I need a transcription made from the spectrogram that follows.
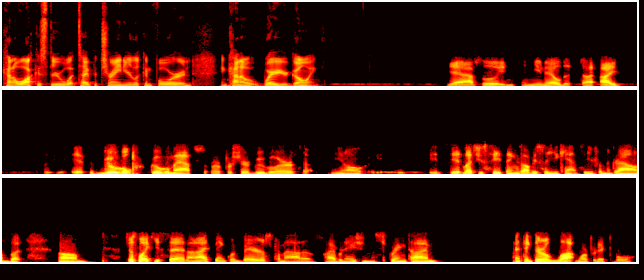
Kind of walk us through what type of terrain you're looking for and, and kind of where you're going. Yeah, absolutely. And you nailed it. I, I it, Google, Google Maps, or for sure Google Earth, you know, it, it lets you see things obviously you can't see from the ground. But um, just like you said, and I think when bears come out of hibernation in the springtime, I think they're a lot more predictable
